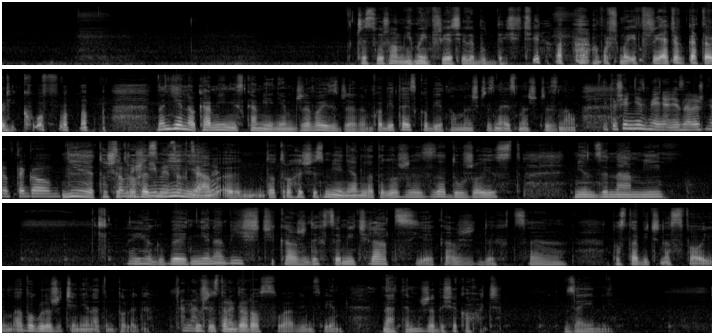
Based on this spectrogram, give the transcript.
Czy słyszą mnie moi przyjaciele buddyści? Oprócz moich przyjaciół katolików. No nie no, kamień jest kamieniem, drzewo jest drzewem, kobieta jest kobietą, mężczyzna jest mężczyzną. I to się nie zmienia, niezależnie od tego, Nie, to się Co trochę myślimy, zmienia. e, To trochę się zmienia, dlatego że za dużo jest między nami jakby nienawiści. Każdy chce mieć rację, każdy chce postawić na swoim, a w ogóle życie nie na tym polega. Na Już jestem polega? dorosła, więc wiem. Na tym, żeby się kochać wzajemnie.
